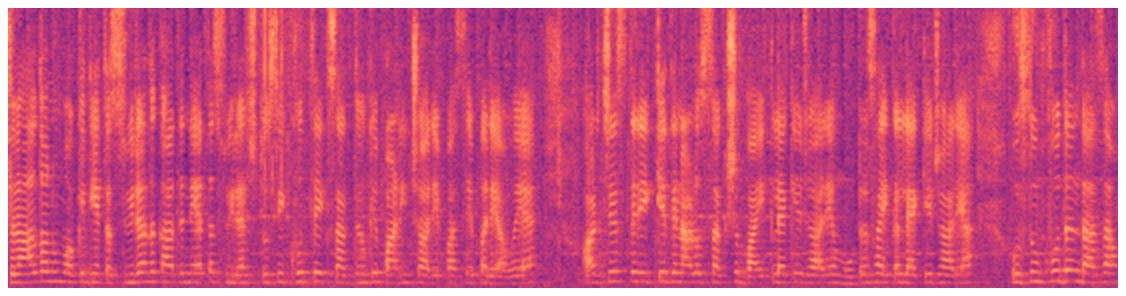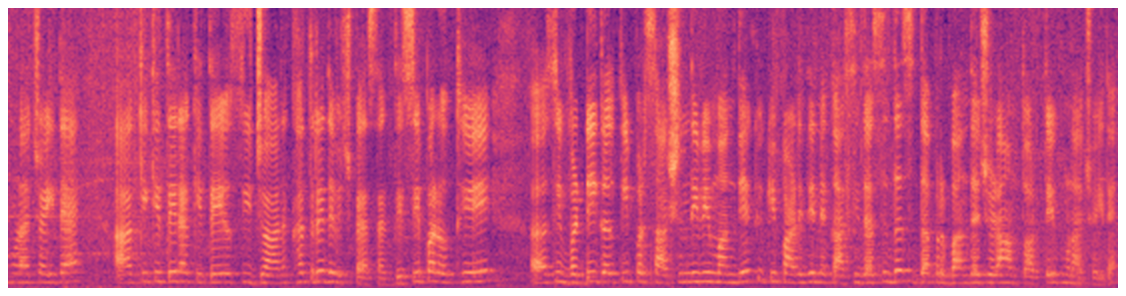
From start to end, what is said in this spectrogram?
ਫਿਲਹਾਲ ਤੁਹਾਨੂੰ ਮੌਕੇ ਦੀਆਂ ਤਸਵੀਰਾਂ ਦਿਖਾ ਦਿੰਦੇ ਹਾਂ। ਤਸਵੀਰਾਂ 'ਚ ਤੁਸੀਂ ਖੁਦ ਦੇਖ ਸਕਦੇ ਹੋ ਕਿ ਪਾਣੀ ਚਾਰੇ ਪਾਸੇ ਭਰਿਆ ਹੋਇਆ ਹੈ ਔਰ ਜਿਸ ਤਰੀਕੇ ਦੇ ਨਾਲ ਉਹ ਸ਼ਖਸ ਬਾਈਕ ਲੈ ਕੇ ਜਾ ਰਿਹਾ, ਮੋਟਰਸਾਈਕਲ ਲੈ ਕੇ ਜਾ ਰਿਹਾ ਉਸ ਨੂੰ ਖੁਦ ਅੰਦਾਜ਼ਾ ਹੋਣਾ ਚਾਹੀਦਾ ਹੈ। ਕਿ ਕਿਤੇ ਨਾ ਕਿਤੇ ਉਸ ਜਾਨ ਖਤਰੇ ਦੇ ਵਿੱਚ ਪੈ ਸਕਦੀ ਸੀ, ਪਰ ਉੱਥੇ ਅਸੀਂ ਵੱਡੀ ਗਲਤੀ ਪ੍ਰਸ਼ਾਸਨ ਦੀ ਵੀ ਮੰਨਦੇ ਹਾਂ, ਕਿਉਂਕਿ ਪਾਣੀ ਦੀ ਨਿਕਾਸੀ ਦਾ ਸਿੱਧਾ ਸਿੱਧਾ ਪ੍ਰਬੰਧ ਹੈ, ਜਿਹੜਾ ਆਮ ਤੌਰ ਤੇ ਹੋਣਾ ਚਾਹੀਦਾ ਹੈ।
